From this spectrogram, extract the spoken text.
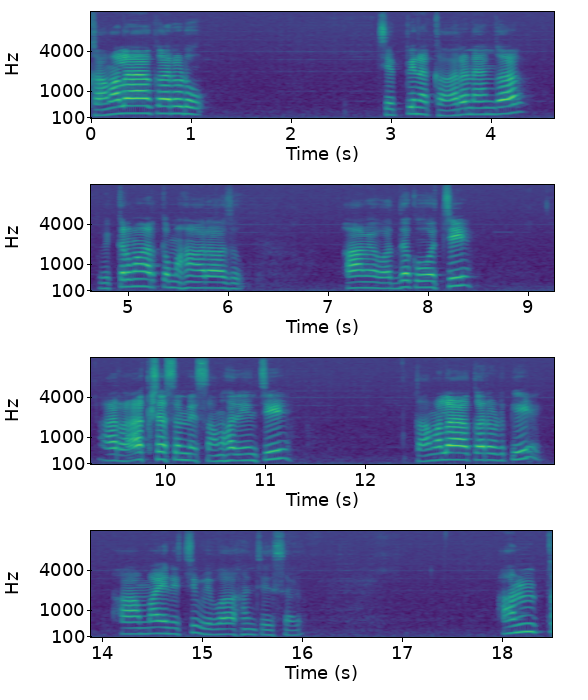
కమలాకరుడు చెప్పిన కారణంగా విక్రమార్క మహారాజు ఆమె వద్దకు వచ్చి ఆ రాక్షసుని సంహరించి కమలాకరుడికి ఆ అమ్మాయినిచ్చి వివాహం చేశాడు. అంత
